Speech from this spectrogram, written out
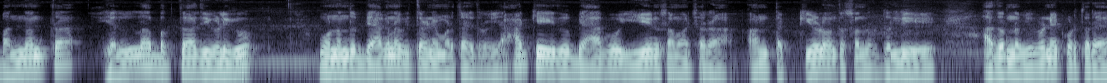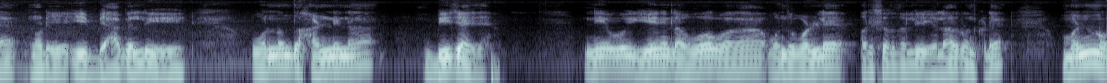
ಬಂದಂಥ ಎಲ್ಲ ಭಕ್ತಾದಿಗಳಿಗೂ ಒಂದೊಂದು ಬ್ಯಾಗನ್ನ ವಿತರಣೆ ಮಾಡ್ತಾಯಿದ್ರು ಯಾಕೆ ಇದು ಬ್ಯಾಗು ಏನು ಸಮಾಚಾರ ಅಂತ ಕೇಳೋವಂಥ ಸಂದರ್ಭದಲ್ಲಿ ಅದನ್ನು ವಿವರಣೆ ಕೊಡ್ತಾರೆ. ನೋಡಿ, ಈ ಬ್ಯಾಗಲ್ಲಿ ಒಂದೊಂದು ಹಣ್ಣಿನ ಬೀಜ ಇದೆ. ನೀವು ಏನಿಲ್ಲ, ಹೋಗುವಾಗ ಒಂದು ಒಳ್ಳೆ ಪರಿಸರದಲ್ಲಿ ಎಲ್ಲಾದರೂ ಒಂದು ಕಡೆ ಮಣ್ಣು,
